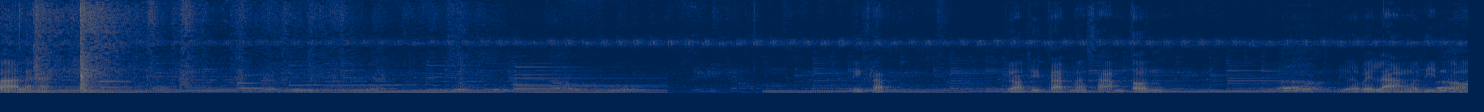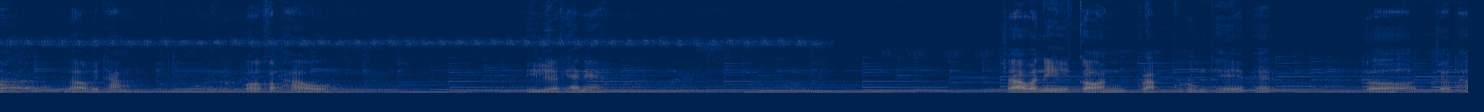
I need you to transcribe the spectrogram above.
บ้านแล้วฮะนี่ครับ ยอดที่ตัดมาสามต้น เดี๋ยวไปล้างเอาดินออกแล้วไปทำเพระกะเพราที่เหลือแค่นี้เช้าวันนี้ก่อนกลับกรุงเทพฮะก็จะท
